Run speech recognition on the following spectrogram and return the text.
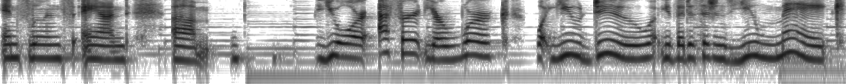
influence and um, your effort, your work, what you do, the decisions you make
